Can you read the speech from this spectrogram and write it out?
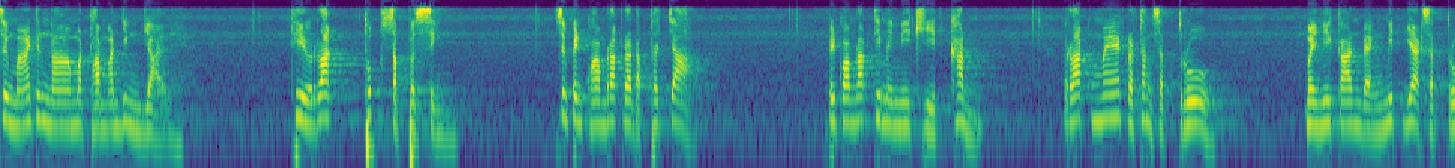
ซึ่งหมายถึงนามธรรมอันยิ่งใหญ่ ที่รักทุกสรรพสิ่ง ซึ่งเป็นความรักระดับพระเจ้า เป็นความรักที่ไม่มีขีดขั้น รักแม้กระทั่งศัตรู ไม่มีการแบ่งมิตรแยกศัตรู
